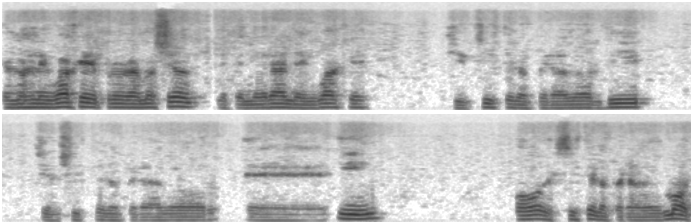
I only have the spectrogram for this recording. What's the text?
los lenguajes de programación, dependerá del lenguaje, si existe el operador DIP, si existe el operador eh, IN, o existe el operador mod.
